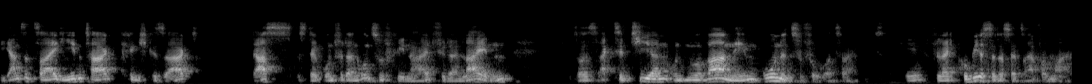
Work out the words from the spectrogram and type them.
die ganze Zeit, jeden Tag kriege ich gesagt, das ist der Grund für deine Unzufriedenheit, für dein Leiden. Du sollst akzeptieren und nur wahrnehmen, ohne zu verurteilen. Okay, vielleicht probierst du das jetzt einfach mal.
